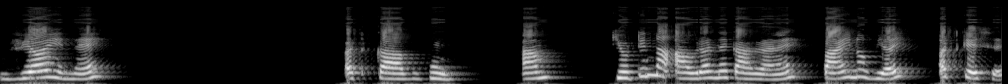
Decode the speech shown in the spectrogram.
વ્યયને અટકાવવું. આમ, ક્યુટિનના આવરણને કારણે પાણીનો વ્યય અટકે છે.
